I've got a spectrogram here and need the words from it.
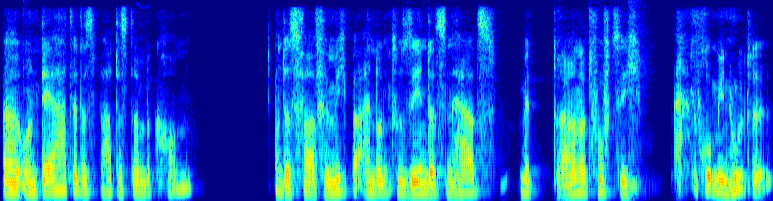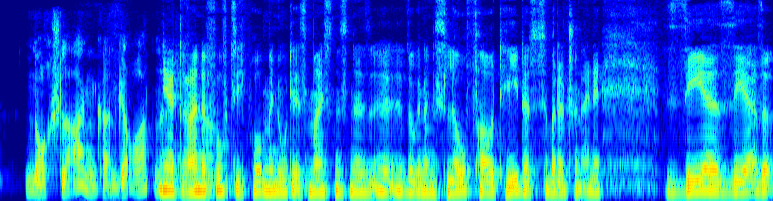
äh, und der hatte das, hat das dann bekommen. Und das war für mich beeindruckend zu sehen, dass ein Herz mit 350 pro Minute noch schlagen kann, geordnet. Ja, 350 ja. pro Minute ist meistens eine äh, sogenannte Slow VT, das ist aber dann schon eine sehr, sehr, also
